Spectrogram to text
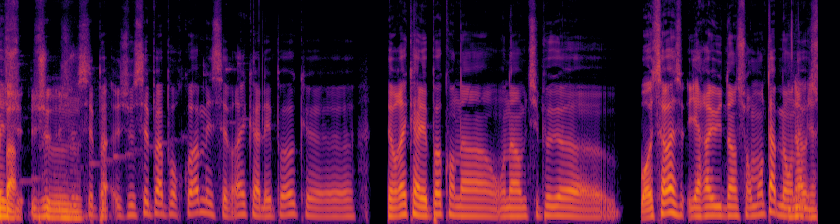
Bah, pas, je, je, sais pas, je sais pas pourquoi, mais c'est vrai qu'à l'époque, euh, c'est vrai qu'à l'époque, on a, on a un petit peu. euh, Bon, ça va, il y aurait eu d'insurmontable, mais on n'a sûr.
